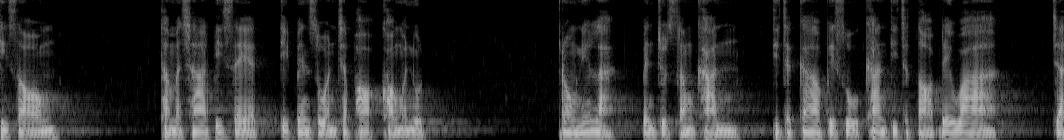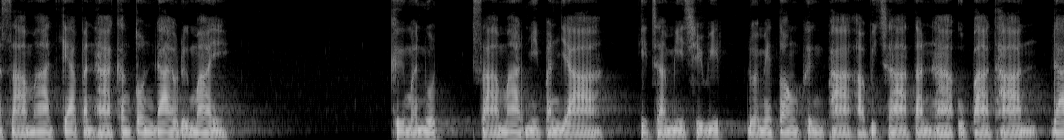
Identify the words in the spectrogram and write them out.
ที่สองธรรมชาติพิเศษที่เป็นส่วนเฉพาะของมนุษย์ ตรงนี้แหละเป็นจุดสำคัญที่จะก้าวไปสู่ขั้นที่จะตอบได้ว่า จะสามารถแก้ปัญหาข้างต้นได้หรือไม่ คือมนุษย์สามารถมีปัญญา ที่จะมีชีวิตโดยไม่ต้องพึ่งพาอาวิชชาตันหาอุปาทานได้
